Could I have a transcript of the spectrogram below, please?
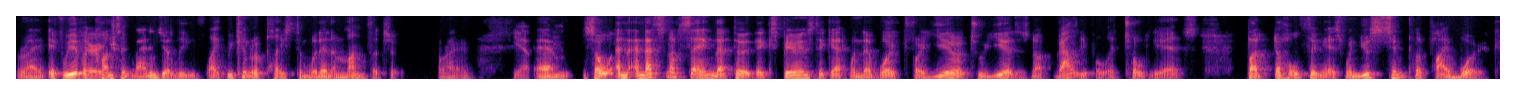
right? If we have Very a content true. manager leave, like we can replace them within a month or two, right? Yeah. Um. So, and and that's not saying that the, the experience they get when they've worked for a year or two years is not valuable. It totally is. But the whole thing is when you simplify work,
